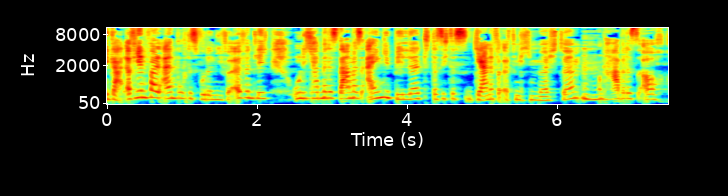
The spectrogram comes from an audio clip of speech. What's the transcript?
Egal, auf jeden Fall ein Buch, das wurde nie veröffentlicht und ich habe mir das damals eingebildet, dass ich das gerne veröffentlichen möchte mhm. und habe das auch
